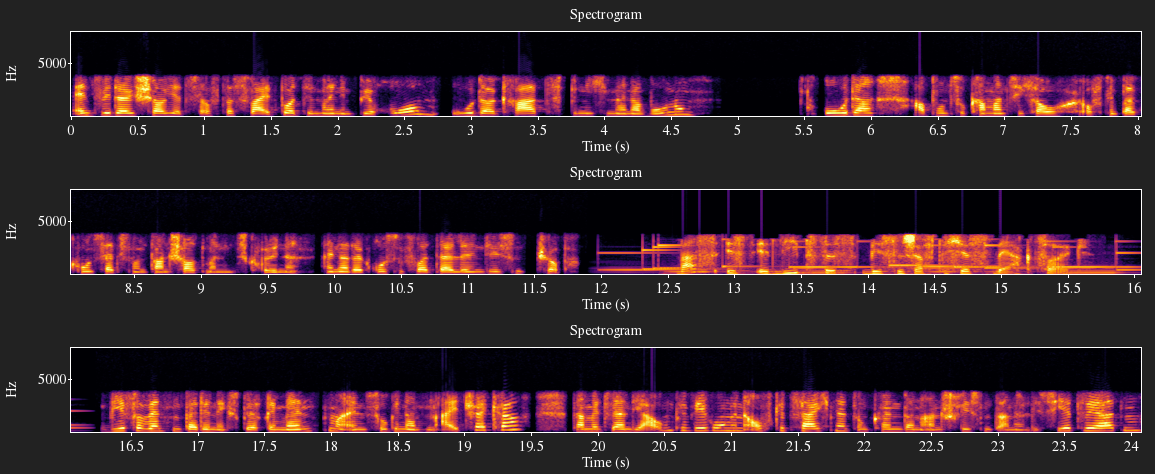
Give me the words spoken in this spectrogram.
Entweder ich schaue jetzt auf das Whiteboard in meinem Büro oder gerade bin ich in meiner Wohnung oder ab und zu kann man sich auch auf den Balkon setzen und dann schaut man ins Grüne. Einer der großen Vorteile in diesem Job. Was ist Ihr liebstes wissenschaftliches Werkzeug? Wir verwenden bei den Experimenten einen sogenannten Eye-Tracker. Damit werden die Augenbewegungen aufgezeichnet und können dann anschließend analysiert werden.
